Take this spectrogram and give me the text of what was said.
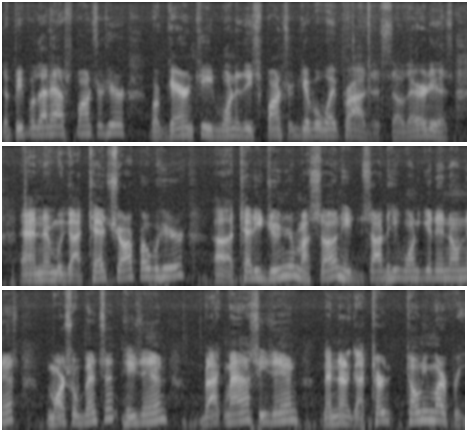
The people that have sponsored here were guaranteed one of these sponsored giveaway prizes. So there it is. And then we got Ted Sharp over here. Uh, Teddy Jr., my son, he decided he wanted to get in on this. Marshall Vincent, he's in. Black Mass, he's in. And then I got Tur- Tony Murphy.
